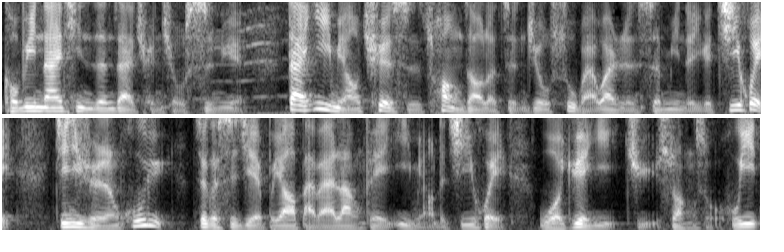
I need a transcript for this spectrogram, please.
，COVID-19 仍在全球肆虐，但疫苗确实创造了拯救数百万人生命的一个机会。经济学人呼吁这个世界不要白白浪费疫苗的机会，我愿意举双手呼应。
